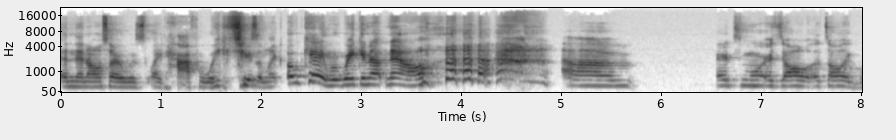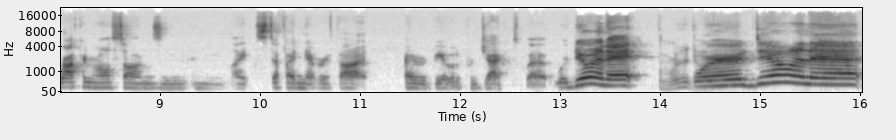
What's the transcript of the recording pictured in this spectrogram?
And then also I was like half awake too. So I'm like, okay, we're waking up now. um, it's more, it's all, it's all like rock and roll songs and, and like stuff I never thought I would be able to project, but we're doing it. We're doing it.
